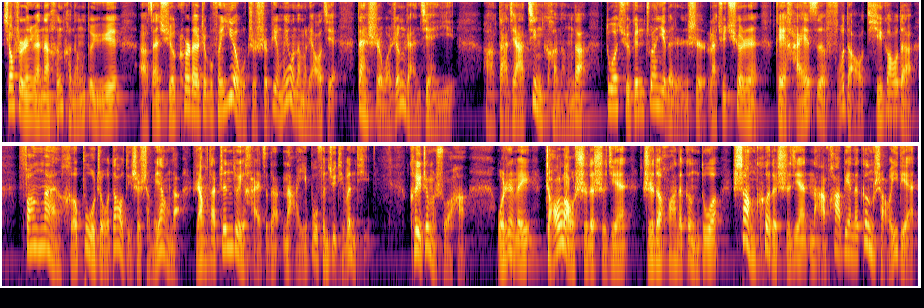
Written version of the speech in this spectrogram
销售人员呢，很可能对于啊咱学科的这部分业务知识并没有那么了解，但是我仍然建议啊大家尽可能的多去跟专业的人士来去确认给孩子辅导提高的方案和步骤到底是什么样的，然后他针对孩子的哪一部分具体问题，可以这么说哈。我认为找老师的时间值得花的更多，上课的时间哪怕变得更少一点，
